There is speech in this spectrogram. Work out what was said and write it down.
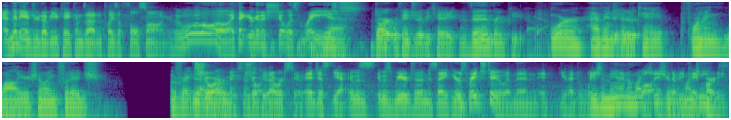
and then Andrew WK comes out and plays a full song. Whoa, whoa, whoa, whoa! I thought you were gonna show us Rage. Yeah. Start with Andrew WK, then bring Pete out. Yeah. or have Andrew Get your- WK performing while you're showing footage of Rage. Yeah, sure, that would make sense, Sure, too. that works too. It just yeah, it was it was weird for them to say here's Rage Two, and then it you had to wait There's a man in a white while t-shirt Andrew and white WK jeans.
